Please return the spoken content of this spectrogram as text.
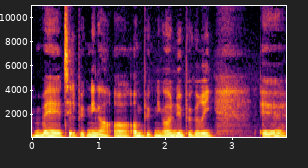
med tilbygninger og ombygninger og nybyggeri. Øh,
